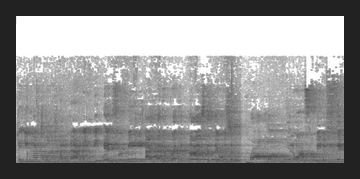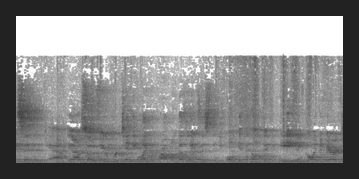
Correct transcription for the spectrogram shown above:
that you have to learn how to navigate and be with. And for me, I had to recognize that there was a problem in order for me to fix it. Yeah. You know, so if you're pretending like the problem doesn't exist, then you won't get the help that you need. And going to marriage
